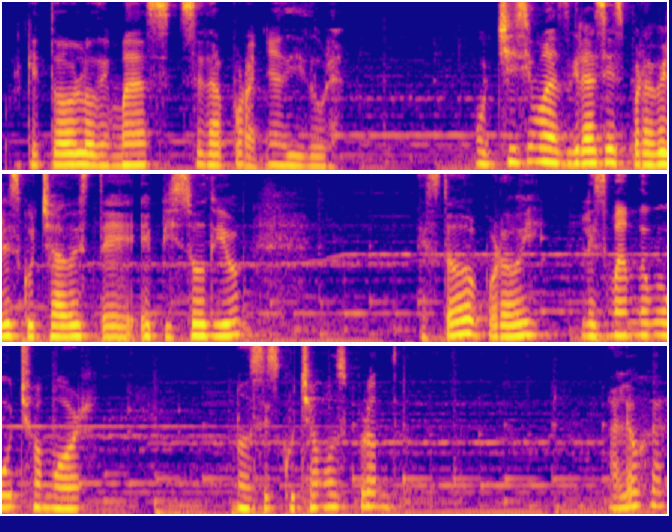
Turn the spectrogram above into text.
porque todo lo demás se da por añadidura. Muchísimas gracias por haber escuchado este episodio. Es todo por hoy. Les mando mucho amor. Nos escuchamos pronto. Aloha.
